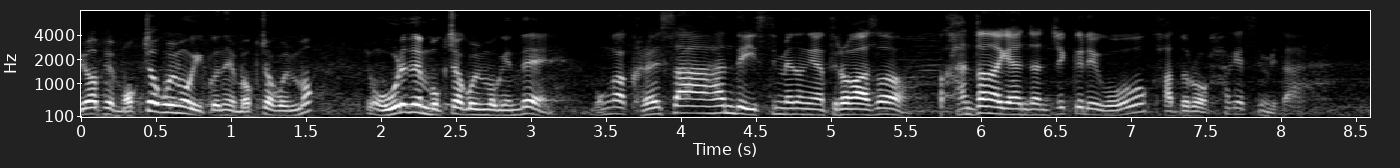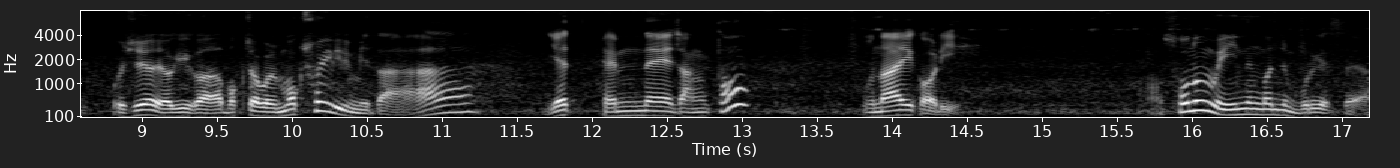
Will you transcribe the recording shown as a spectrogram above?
요 앞에 먹자골목 있거든요. 먹자골목. 좀 오래된 먹자골목인데 뭔가 그럴싸한 데 있으면 그냥 들어가서 간단하게 한 잔 찌그리고 가도록 하겠습니다. 보시죠 여기가 먹자골목 초입입니다. 옛 뱀내장터 문화의 거리. 어, 손은 왜 있는 건지 모르겠어요.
